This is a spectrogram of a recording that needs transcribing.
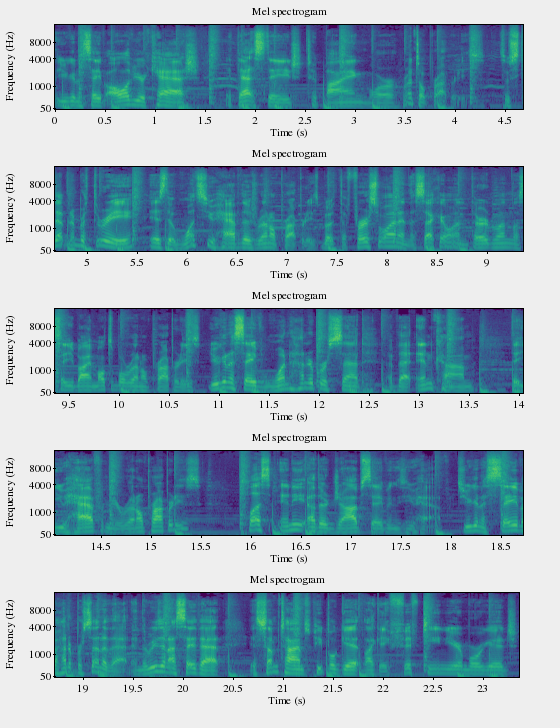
you're going to save all of your cash at that stage to buying more rental properties. So step number 3 is that once you have those rental properties, both the first one and the second one third one, let's say you buy multiple rental properties, you're going to save 100% of that income that you have from your rental properties plus any other job savings you have. So you're going to save 100% of that. And the reason I say that is sometimes people get like a 15 year mortgage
